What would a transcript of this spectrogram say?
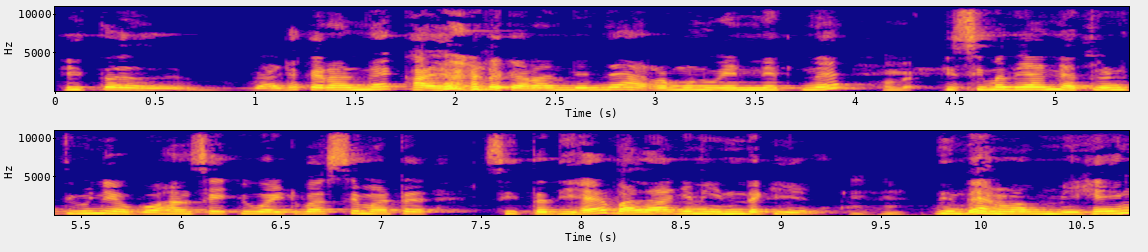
හිත වැඩ කරන්නේ කය වැඩ කරන්නේ නැහැ අරමුණු වෙන්නෙත් නැහැ. කිසිම දෙයක් නැතුව තිබුණේ. ඔබ වහන්සේ කිව්වා ඊට පස්සේ මට සිත දිහා බලාගෙන ඉන්න කියලා. ඉතින් දැන් මම මෙහෙන්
